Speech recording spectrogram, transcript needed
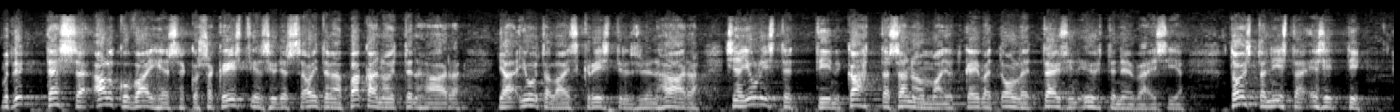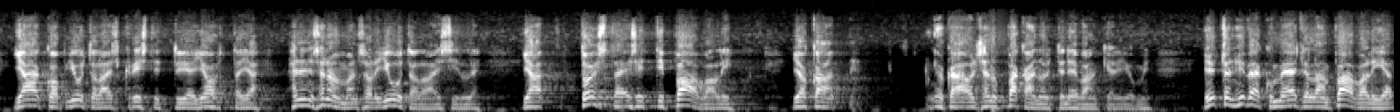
Mutta nyt tässä alkuvaiheessa, koska kristillisyydessä oli tämä pakanoiden haara ja juutalaiskristillisyyden haara, siinä julistettiin kahta sanomaa, jotka eivät olleet täysin yhteneväisiä. Toista niistä esitti Jaakob, juutalaiskristittyjen johtaja. Hänen sanomansa oli juutalaisille. Ja toista esitti Paavali, joka, joka oli sanonut pakanoiden evankeliumin. Nyt on hyvä, kun me ajatellaan Paavalia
